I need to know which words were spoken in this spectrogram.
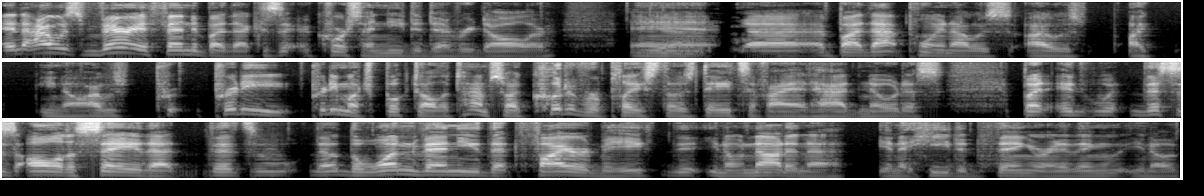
and I was very offended by that because, of course, I needed every dollar. And yeah. uh, by that point, I was I was you know, I was pr- pretty pretty much booked all the time, so I could have replaced those dates if I had had notice. But it, this is all to say that the, the one venue that fired me, you know, not in a in a heated thing or anything, you know,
